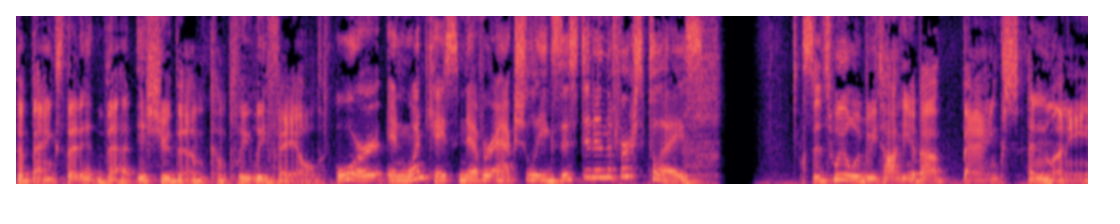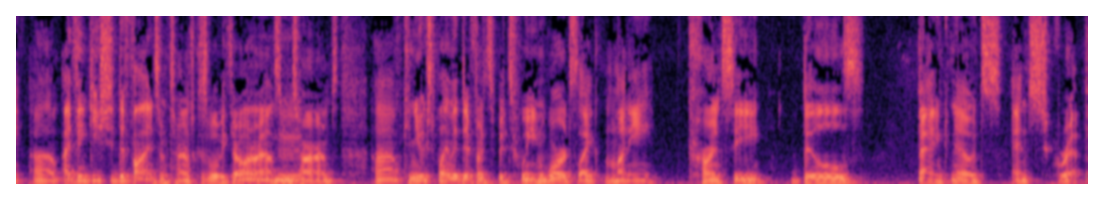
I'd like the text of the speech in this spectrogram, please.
The banks that, that issued them completely failed. Or, in one case, never actually existed in the first place. Since we will be talking about banks and money, um, I think you should define some terms because we'll be throwing around some terms. Um, can you explain the difference between words like money, currency, bills, banknotes, and scrip?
